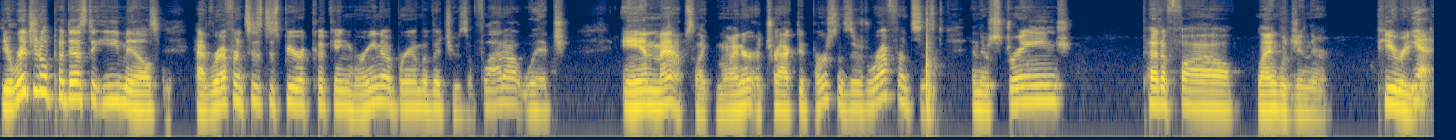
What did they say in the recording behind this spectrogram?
The original Podesta emails had references to spirit cooking, Marina Abramović, who's a flat out witch, and maps like minor attracted persons. There's references and there's strange pedophile language in there. Period. Yeah.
